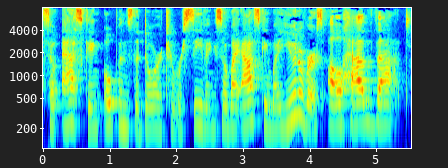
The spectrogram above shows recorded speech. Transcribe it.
So asking opens the door to receiving. So by asking, by universe, I'll have that.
